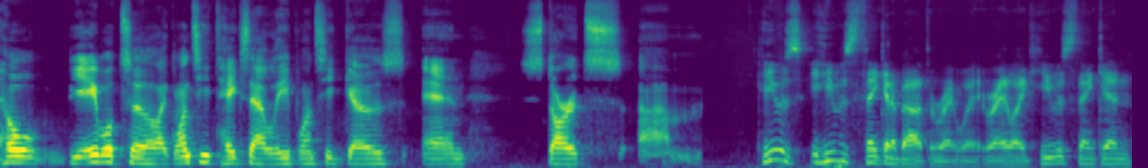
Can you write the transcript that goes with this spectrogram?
he'll be able to like once he takes that leap, once he goes and starts. Um, he was he was thinking about it the right way, right? Like he was thinking,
